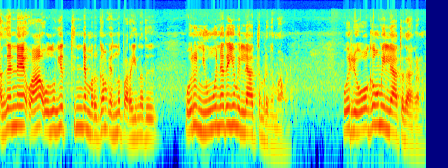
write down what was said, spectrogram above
അതുതന്നെ ആ ഉലുഹ്യത്തിന്റെ മൃഗം എന്ന് പറയുന്നത് ഒരു ന്യൂനതയുമില്ലാത്ത മൃഗമാവണം. ഒരു രോഗവും ഇല്ലാത്തതാകണം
